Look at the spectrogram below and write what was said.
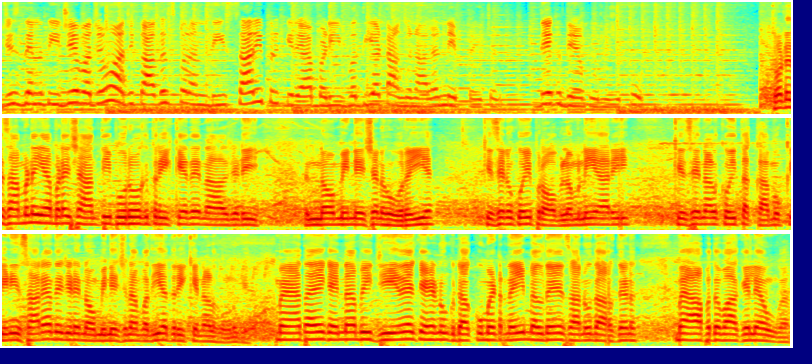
ਜਿਸ ਦੇ ਨਤੀਜੇ ਵਜੋਂ ਅੱਜ ਕਾਗਜ਼ ਭਰਨ ਦੀ ਸਾਰੀ ਪ੍ਰਕਿਰਿਆ ਬੜੀ ਵਧੀਆ ਢੰਗ ਨਾਲ ਨਿਪਟੇ ਚਲੀ ਦੇਖਦੇ ਹਾਂ ਪੂਰੀ ਰਿਪੋਰਟ। ਤੁਹਾਡੇ ਸਾਹਮਣੇ ਹੀ ਆ ਬੜੇ ਸ਼ਾਂਤੀਪੂਰਵਕ ਤਰੀਕੇ ਦੇ ਨਾਲ ਜਿਹੜੀ ਨੋਮੀਨੇਸ਼ਨ ਹੋ ਰਹੀ ਹੈ। ਕਿਸੇ ਨੂੰ ਕੋਈ ਪ੍ਰੋਬਲਮ ਨਹੀਂ ਆ ਰਹੀ, ਕਿਸੇ ਨਾਲ ਕੋਈ ਧੱਕਾ ਮੁੱਕੀ ਨਹੀਂ, ਸਾਰਿਆਂ ਦੇ ਜਿਹੜੇ ਨੋਮੀਨੇਸ਼ਨਾਂ ਵਧੀਆ ਤਰੀਕੇ ਨਾਲ ਹੋਣਗੇ। ਮੈਂ ਤਾਂ ਇਹ ਕਹਿਣਾ ਵੀ ਜੇ ਕਿਸੇ ਨੂੰ ਡਾਕੂਮੈਂਟ ਨਹੀਂ ਮਿਲਦੇ, ਸਾਨੂੰ ਦੱਸ ਦੇਣ ਮੈਂ ਆਪ ਦਵਾ ਕੇ ਲਿਆਉਂਗਾ।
